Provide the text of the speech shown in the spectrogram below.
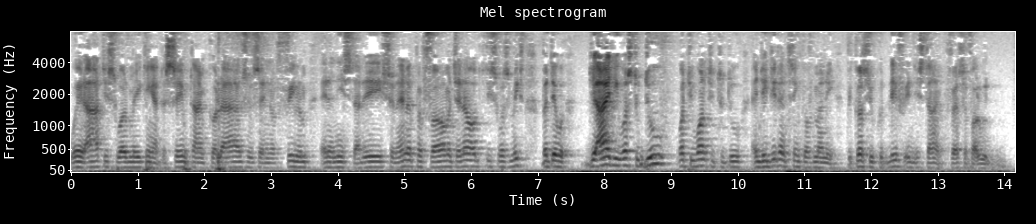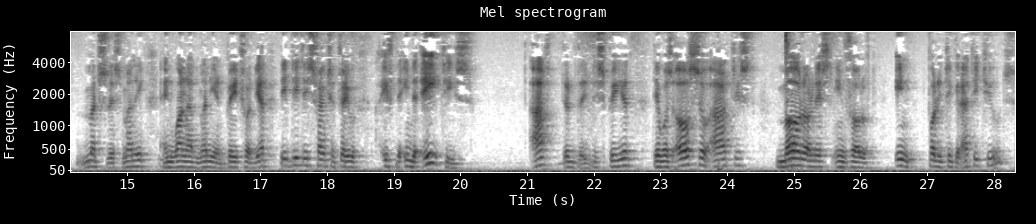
where artists were making at the same time collages and a film and an installation and a performance and all this was mixed. But were, the idea was to do what you wanted to do and they didn't think of money because you could live in this time, first of all, with much less money and one had money and paid for the other. They did this function very well. If the, in the 80s, after the, this period, there was also artists more or less involved in political attitudes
